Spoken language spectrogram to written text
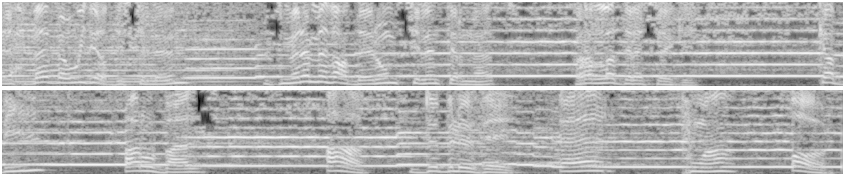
الحبابة ويدي غدي يسلن زمرا ماذا غديرهم سي الانترنت غالا دراساكي كابيل آروباز أ دبليو آر بوان أورك.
